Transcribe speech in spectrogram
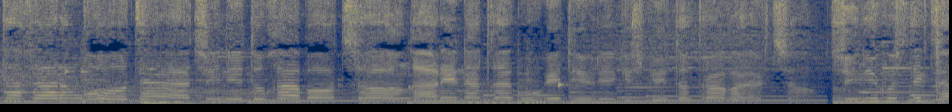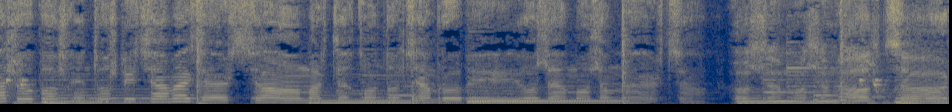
Удаа харангуйтай чиний тухай бодсон. Гарын надгаагүйгээ тэрэ гэж би дотроо гойрцсон Чиний хүсдэг залуу болохын тулд би чамайг зорьсон. Мартах гундул чам руу би улам улам морьсон Улам улам олцоор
